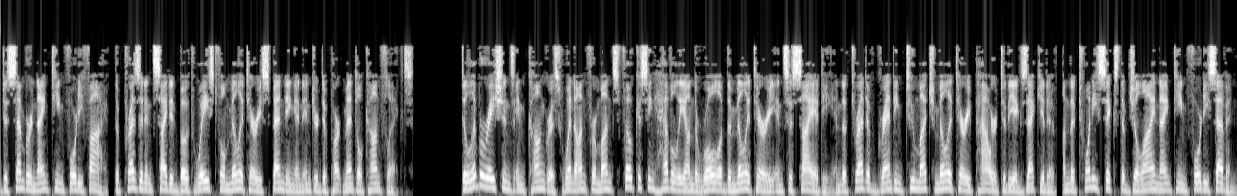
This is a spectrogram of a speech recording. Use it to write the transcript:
December 1945, the President cited both wasteful military spending and interdepartmental conflicts. Deliberations in Congress went on for months focusing heavily on the role of the military in society and the threat of granting too much military power to the executive. On 26 July 1947,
